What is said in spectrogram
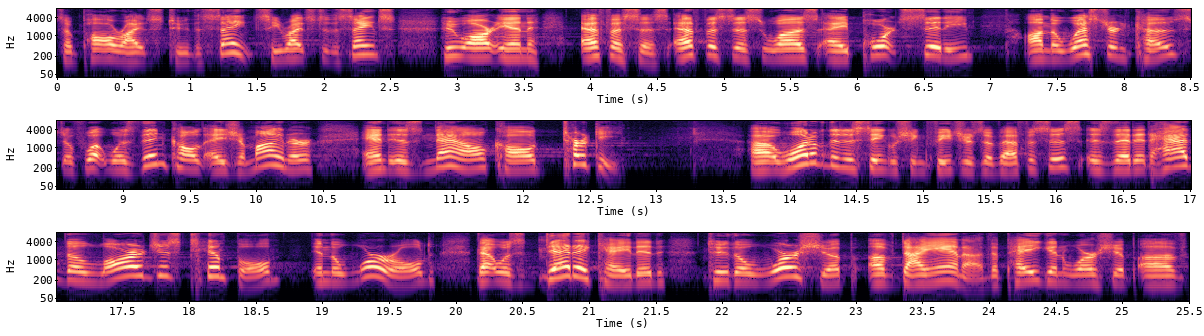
So Paul writes to the saints. He writes to the saints who are in Ephesus. Ephesus was a port city on the western coast of what was then called Asia Minor and is now called Turkey. Uh, one of the distinguishing features of Ephesus is that it had the largest temple in the world that was dedicated to the worship of Diana, the pagan worship of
